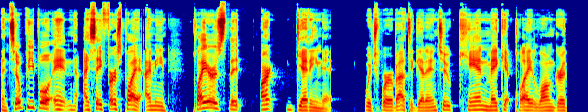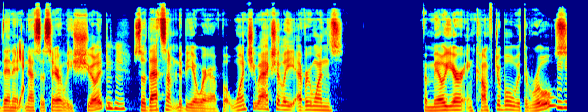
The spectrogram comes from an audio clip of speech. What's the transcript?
until people, and I say first play, I mean players that aren't getting it, which we're about to get into, can make it play longer than it Yeah. Mm-hmm. necessarily should. So that's something to be aware of. But once you actually, everyone's familiar and comfortable with the rules,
